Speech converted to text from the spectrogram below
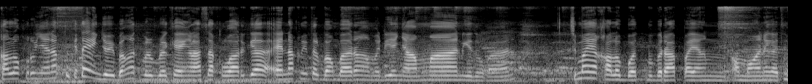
kalau krunya enak tuh kita enjoy banget bener-bener kayak ngerasa keluarga enak nih terbang bareng sama dia nyaman gitu kan. Cuma ya kalau buat beberapa yang omongan negatif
